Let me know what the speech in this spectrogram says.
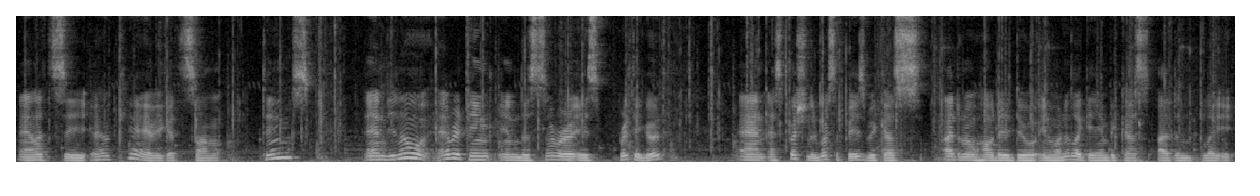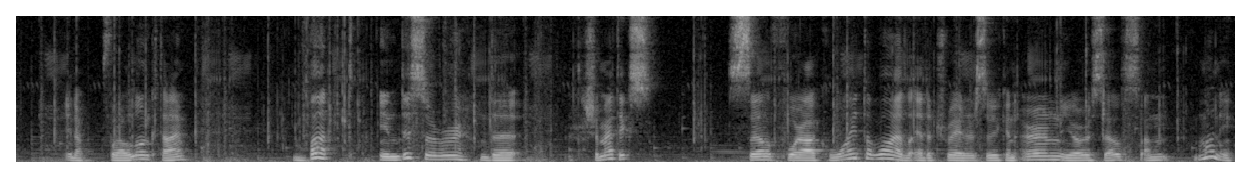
And let's see, okay, we got some things. And you know, everything in the server is pretty good. And especially recipes, because I don't know how they do in vanilla game, because I didn't play you know, for a long time. But in this server, the schematics sell for quite a while at a trader, so you can earn yourself some money.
